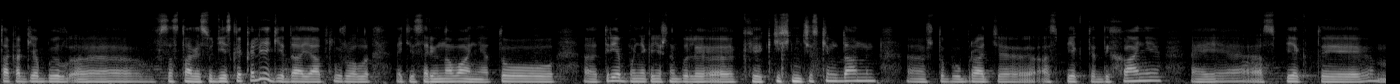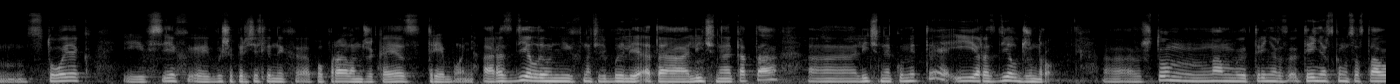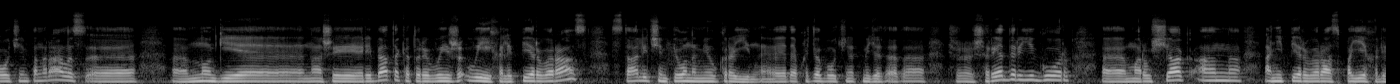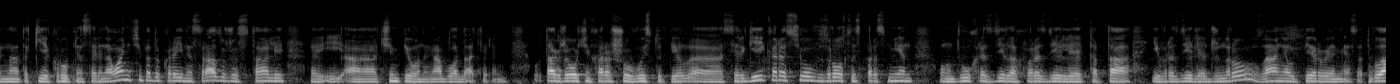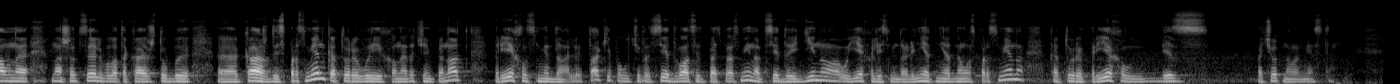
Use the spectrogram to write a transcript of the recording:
Так как я был э, в составе судейской коллегии, да, я обслуживал эти соревнования, то э, требования, конечно, были э, к к техническим данным, э, чтобы убрать э, аспекты дыхания, э, аспекты м, стоек и всех э, вышеперечисленных э, по правилам GKS требований. А разделы у них значит, были это личная кота, э, личное кумите и раздел джунро. Э, Что нам, тренер, тренерскому составу, очень понравилось, э, э, многие наши ребята, которые выехали первый раз, стали чемпионами Украины. Это я хотел бы очень отметить, это Шредер Егор, Марущак Анна. Они первый раз поехали на такие крупные соревнования чемпионата Украины, сразу же стали а, чемпионами, обладателями. Также очень хорошо выступил Сергей Карасев, взрослый спортсмен. Он в двух разделах, в разделе ката и в разделе джунро, занял первое место. Главная наша цель была такая, чтобы э, каждый спортсмен, который выехал на этот чемпионат, приехал с медалью. Так и получилось. Все 25 спортсменов, все до единого уехали с медалью. Нет ни одного спортсмена, который приехал без почетного места.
